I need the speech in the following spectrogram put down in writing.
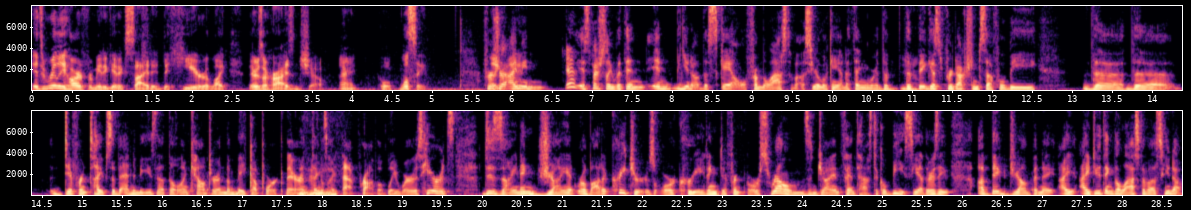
it's really hard for me to get excited to hear like there's a Horizon show. All right, cool. We'll see. For Like, sure. I mean, Yeah. especially within in you know the scale from The Last of Us, you're looking at a thing where the the biggest production stuff will be the the different types of enemies that they'll encounter and the makeup work there and things like that probably. Whereas here it's designing giant robotic creatures or creating different norse realms and giant fantastical beasts. Yeah there's a, a big jump. And I, I, I do think the last of us you know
